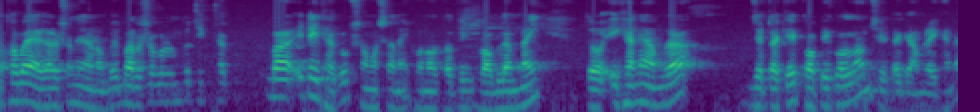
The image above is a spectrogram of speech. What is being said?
অথবা এগারোশো নিরানব্বই। বারোশো পর্যন্ত ঠিক থাকুক। বা এটাই থাকুক, সমস্যা নেই, কোনো তাতে প্রবলেম নাই। তো এখানে আমরা যেটাকে কপি করলাম, সেটাকে আমরা এখানে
